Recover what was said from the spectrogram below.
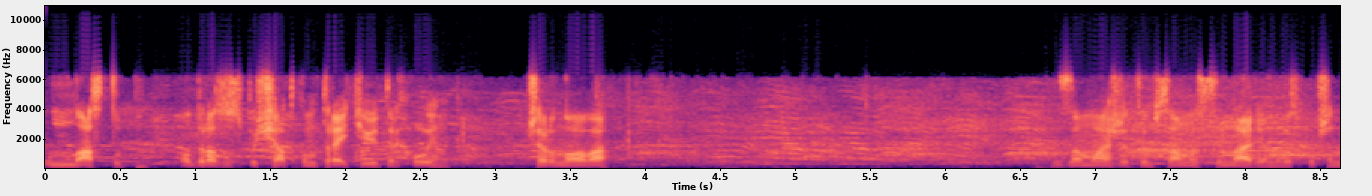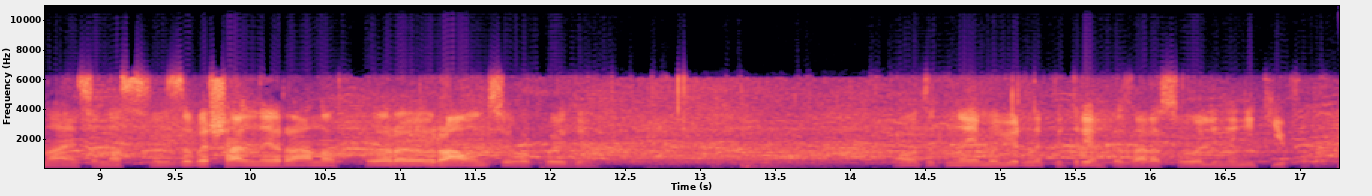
у наступ одразу з початком третьої трихлинки. Чернова. За майже тим самим сценарієм розпочинається у нас завершальний ранок, раунд цього поєдинку. Але тут неймовірна підтримка зараз у Аліни Нікіфорової.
